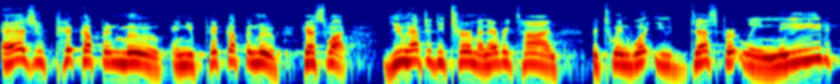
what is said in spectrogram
as you pick up and move, and you pick up and move, guess what? You have to determine every time between what you desperately need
